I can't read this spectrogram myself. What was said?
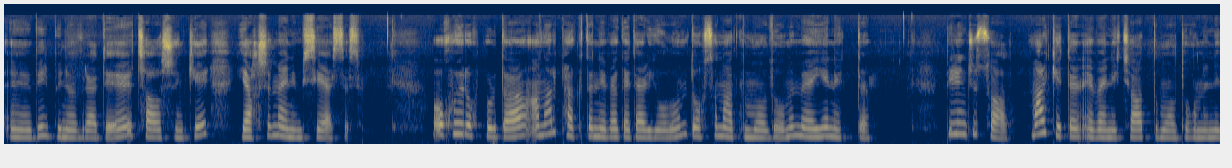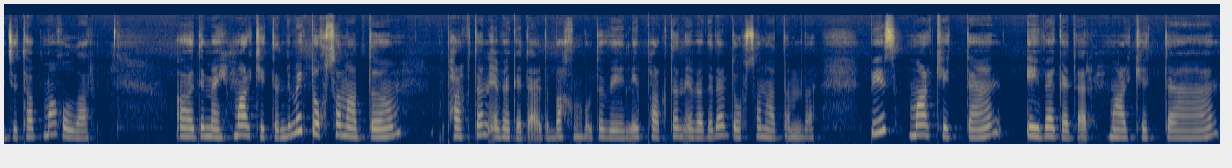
ə, bir bünövrədir. Çalışın ki, yaxşı mənimsəyəsiniz. Oxuyuruq burada. Anar parkdan evə qədər yolun 90 addım olduğunu müəyyən etdi. Birinci sual. Marketdən evə neçə addım olduğunu necə tapmaq olar? Demək, marketdən, demək 90 addım parkdan evə qədərdir. Baxın, burada verilib, parkdan evə qədər 90 addımdır. Biz marketdən evə qədər, marketdən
